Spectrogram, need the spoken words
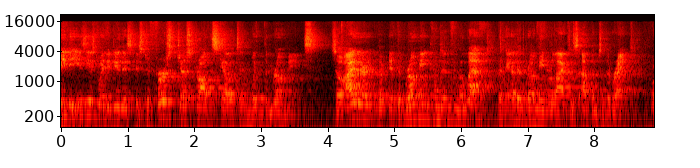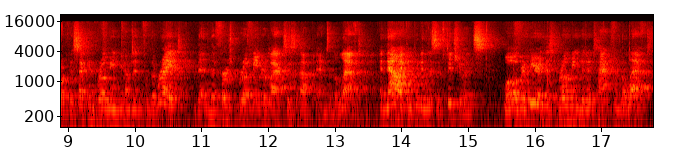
me, the easiest way to do this is to first just draw the skeleton with the bromines. So either the, if the bromine comes in from the left, then the other bromine relaxes up and to the right. Or if the second bromine comes in from the right, then the first bromine relaxes up and to the left. And now I can put in the substituents. Well, over here, this bromine that attacked from the left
